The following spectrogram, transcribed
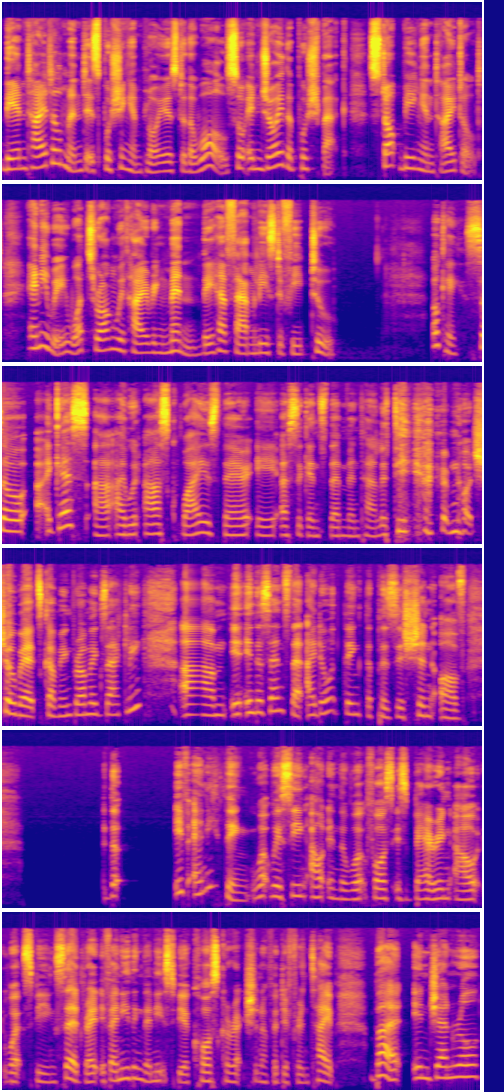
the entitlement is pushing employers to the wall. So, enjoy the pushback. Stop being entitled. Anyway, what's wrong with hiring men? They have families to feed too. Okay, so I guess uh, I would ask why is there a us against them mentality? I'm not sure where it's coming from exactly. Um, in, in the sense that I don't think the position of the if anything, what we're seeing out in the workforce is bearing out what's being said, right? If anything, there needs to be a course correction of a different type. But in general,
